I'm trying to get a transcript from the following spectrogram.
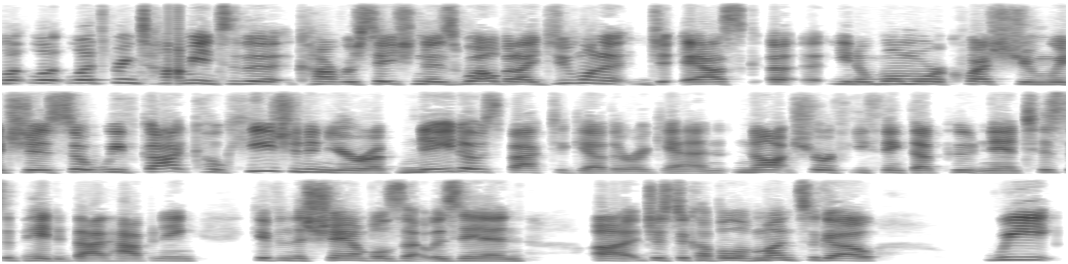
let, us let, bring Tommy into the conversation as well. But I do want to ask, uh, uh, you know, one more question, which is: so we've got cohesion in Europe. NATO's back together again. Not sure if you think that Putin anticipated that happening, given the shambles that was in uh, just a couple of months ago. We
